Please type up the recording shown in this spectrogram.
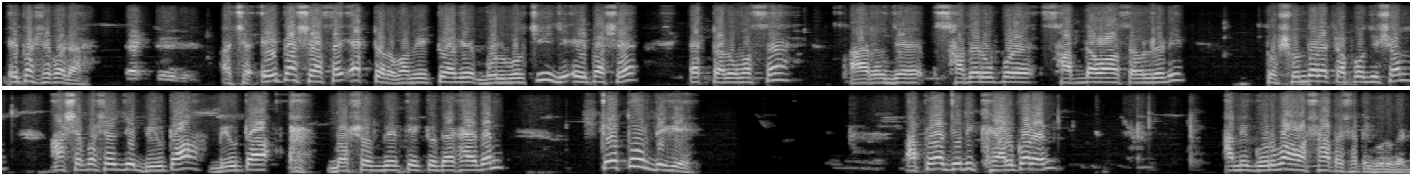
এই পাশে কয়টা? আচ্ছা এই পাশে আছে একটা রুম আমি একটু আগে ভুল বলছি যে এই পাশে একটা রুম আছে আর ওই যে ছাদের উপরে ছাদ দেওয়া আছে অলরেডি তো সুন্দর একটা পজিশন আশেপাশের যে ভিউটা ভিউটা দর্শকদেরকে একটু দেখায় দেন। চতুর্দিকে আপনারা যদি খেয়াল করেন আমি ঘুরবো আমার সাথে সাথে ঘুরবেন।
